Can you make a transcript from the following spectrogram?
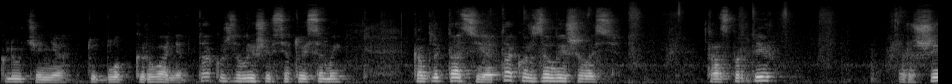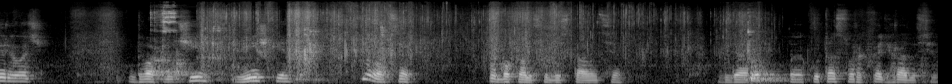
включення, тут блок керування також залишився той самий. Комплектація також залишилась. Транспортир, розширювач, два ключі, ніжки. Ну, а це по бокам сюди ставиться для е, кута 45 градусів.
